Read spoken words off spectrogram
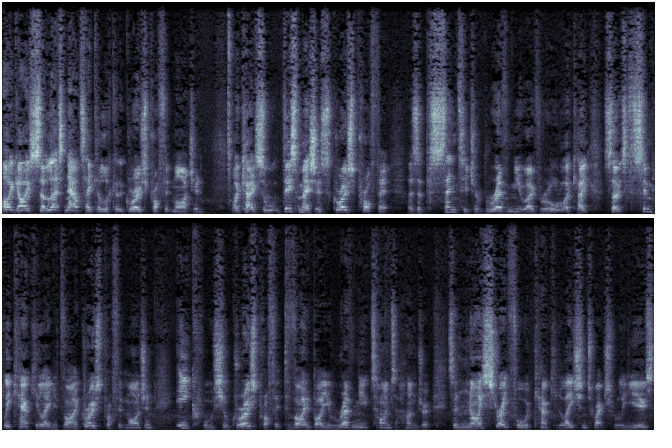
Hi guys, so let's now take a look at the gross profit margin. Okay, so this measures gross profit as a percentage of revenue overall, okay? So it's simply calculated via gross profit margin equals your gross profit divided by your revenue times 100. It's a nice straightforward calculation to actually use.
